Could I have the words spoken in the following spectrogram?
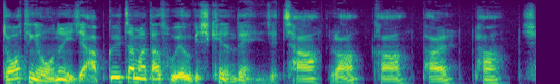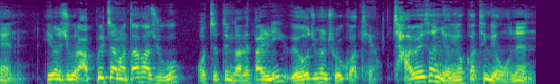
저 같은 경우는 이제 앞 글자만 따서 외우게 시키는데 이제 자, 라, 가, 발, 파, 셴 이런 식으로 앞 글자만 따가지고 어쨌든 간에 빨리 외워주면 좋을 것 같아요. 자외선 영역 같은 경우는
